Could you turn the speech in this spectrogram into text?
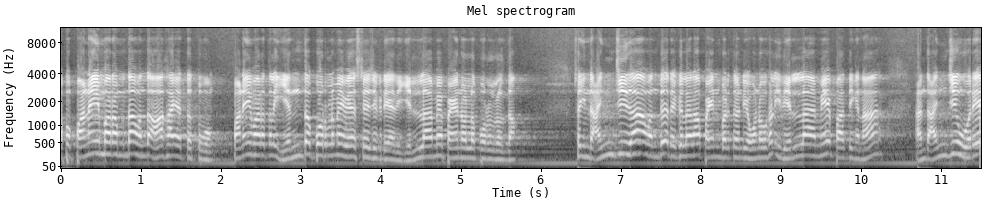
அப்போ பனை மரம் தான் வந்து ஆகாய தத்துவம். பனை மரத்தில் எந்த பொருளுமே வேஸ்டேஜ் கிடையாது. எல்லாமே பயனுள்ள பொருள்கள் தான். ஸோ இந்த அஞ்சு தான் வந்து ரெகுலராக பயன்படுத்த வேண்டிய உணவுகள். இது எல்லாமே பார்த்தீங்கன்னா அந்த அஞ்சும் ஒரே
